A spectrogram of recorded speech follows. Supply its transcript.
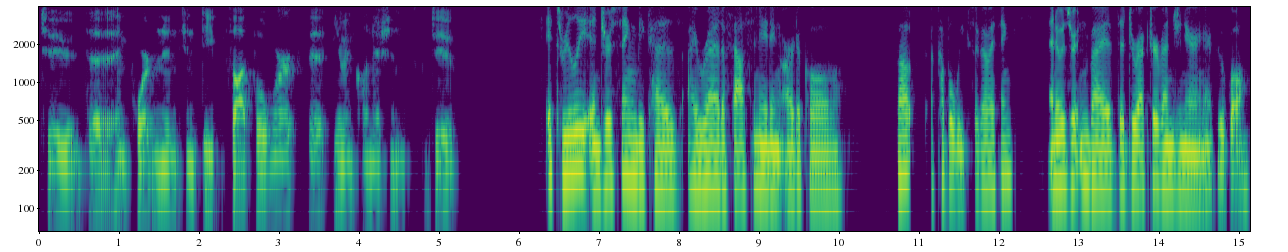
to the important and, and, deep thoughtful work that human clinicians do. It's really interesting because i read a fascinating article about a couple weeks ago i think and it was written by the director of engineering at google.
